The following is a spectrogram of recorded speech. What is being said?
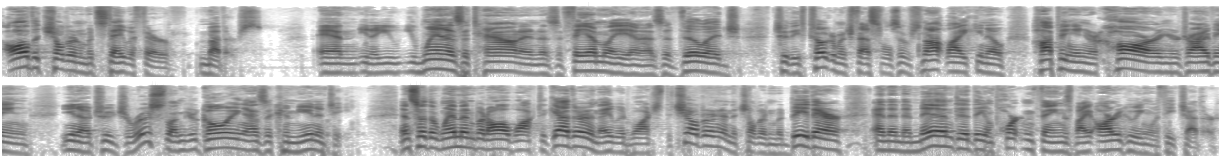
all the children would stay with their mothers. And you know, you, you went as a town and as a family and as a village to these pilgrimage festivals. It was not like, you know, hopping in your car and you're driving, you know, to Jerusalem. You're going as a community. And so the women would all walk together and they would watch the children, and the children would be there. And then the men did the important things by arguing with each other.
